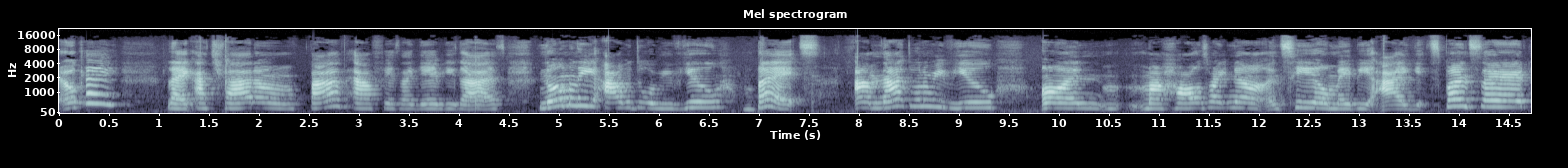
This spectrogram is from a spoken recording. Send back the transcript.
tired, okay? Like, I tried on five outfits I gave you guys. Normally, I would do a review, but I'm not doing a review on my hauls right now until maybe I get sponsored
